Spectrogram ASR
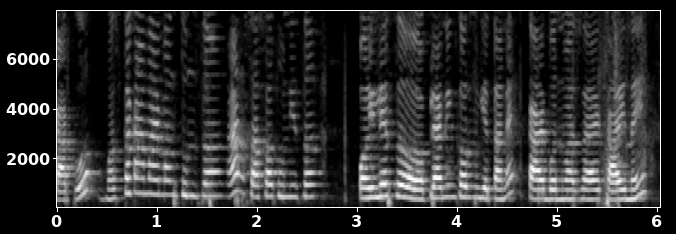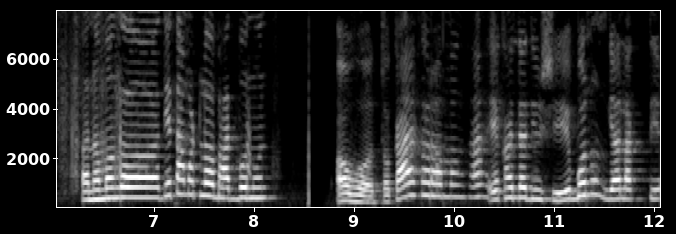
काकू मस्त काम आहे मग तुमचं हा सासा सुनीचं पहिलेच प्लॅनिंग करून घेता ना काय बनवायचं आहे काय नाही? आणि मग देता म्हटलं भात बनवून. अव तर काय करा मग हा? एखाद्या दिवशी बनवून घ्या लागते.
